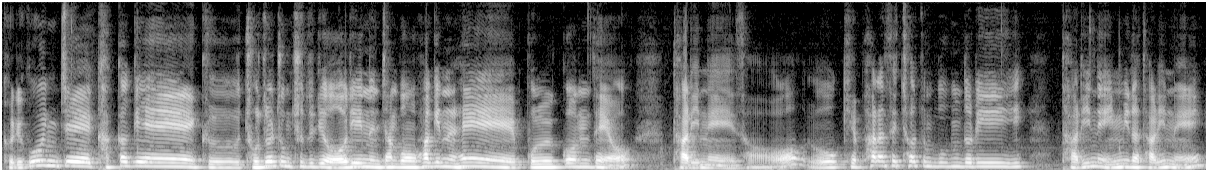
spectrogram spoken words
그리고 이제 각각의 그 조절 중추들이 어디에 있는지 한번 확인을 해 볼 건데요. 다리 내에서 이렇게 파란색 쳐준 부분들이 다리내입니다. 다리내.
